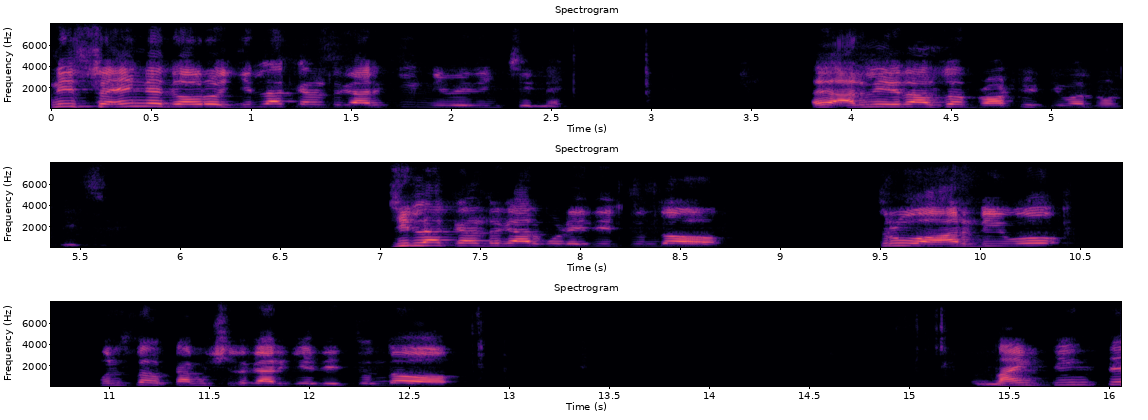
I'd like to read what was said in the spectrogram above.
నీ స్వయంగా గౌరవ జిల్లా కలెక్టర్ గారికి నివేదించింది. Early also brought it your notice జిల్లా కలెక్టర్ గారు కూడా ఏది ఇస్తుందో త్రూ ఆర్డిఓ మున్సిపల్ కమిషనర్ గారికి ఏది ఇస్తుందో nineteenth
